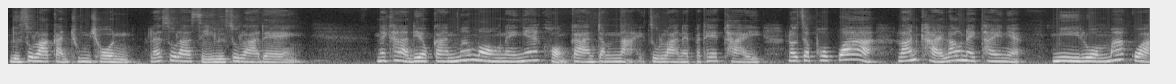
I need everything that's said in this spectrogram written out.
หรือสุรากันชุมชน และสุราสีหรือสุราแดง ในขณะเดียวกันเมื่อมองในแง่ของการจำหน่ายสุราในประเทศไทย เราจะพบว่าร้านขายเหล้าในไทยเนี่ยมีรวมมากกว่า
